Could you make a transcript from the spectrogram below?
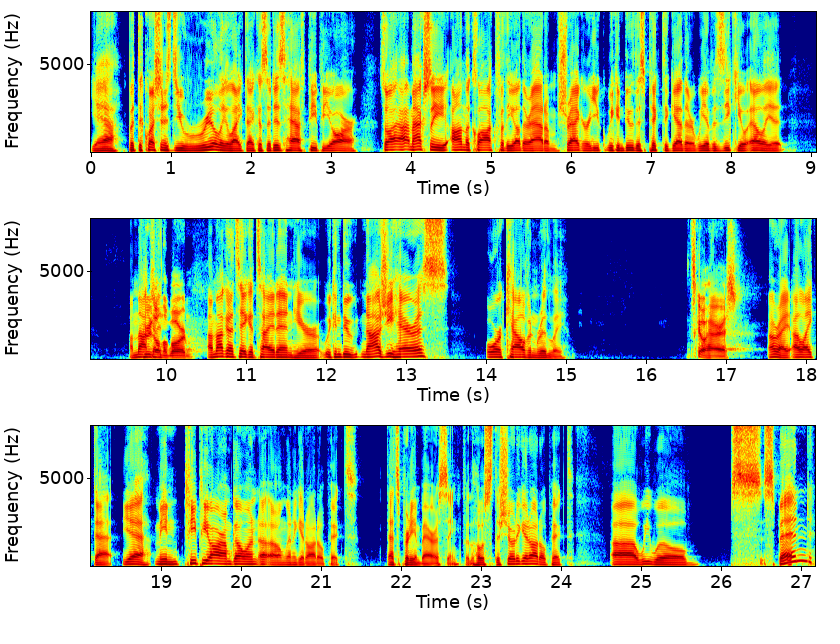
Yeah, but the question is, do you really like that? Because it is half PPR. So I, I'm actually on the clock for the other Adam Schragger. You, we can do this pick together. We have Ezekiel Elliott. I'm not. Who's Gonna, on the board? I'm not going to take a tight end here. We can do Najee Harris or Calvin Ridley. Let's go Harris. All right, I like that. Yeah, I mean PPR. I'm going. Oh, I'm going to get auto picked. That's pretty embarrassing for the host of the show to get auto picked. Uh, we will s- spend.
